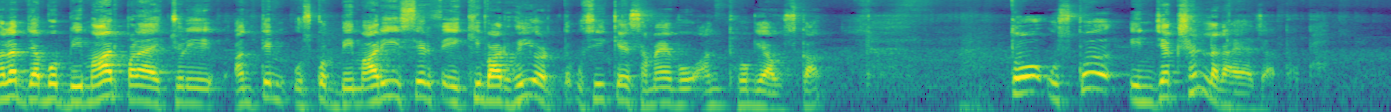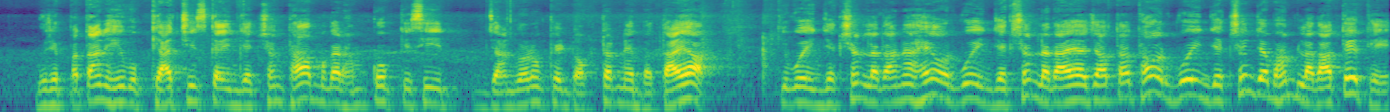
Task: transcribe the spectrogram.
मतलब जब वो बीमार पड़ा एक्चुअली अंतिम उसको बीमारी सिर्फ़ एक ही बार हुई और उसी के समय वो अंत हो गया उसका। तो उसको इंजेक्शन लगाया जाता था। मुझे पता नहीं वो क्या चीज़ का इंजेक्शन था, मगर हमको किसी जानवरों के डॉक्टर ने बताया कि वो इंजेक्शन लगाना है और वो इंजेक्शन लगाया जाता था और वो इंजेक्शन जब हम लगाते थे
